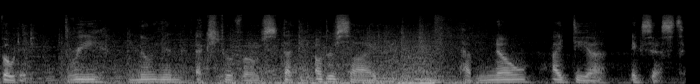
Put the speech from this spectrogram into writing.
voted. Three million extra votes that the other side have no idea exist.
